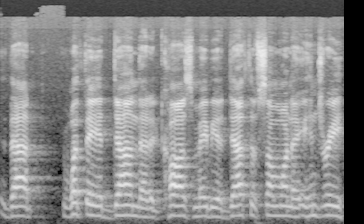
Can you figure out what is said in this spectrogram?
that what they had done that had caused maybe a death of someone, an injury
